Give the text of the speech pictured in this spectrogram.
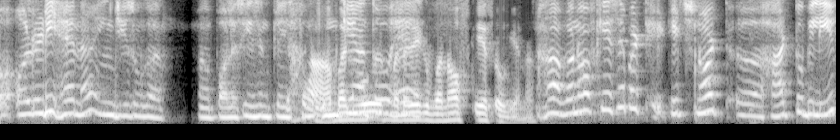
ऑलरेडी है ना इन चीज़ों का पॉलिसीज़ इन प्लेस तो हाँ उनके यहाँ तो मतलब है एक वन ऑफ़ केस हो गया ना। हाँ वन ऑफ़ केस है but it's not hard to believe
